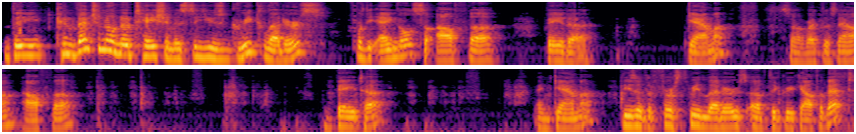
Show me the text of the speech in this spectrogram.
The conventional notation is to use Greek letters for the angles, so alpha, beta, gamma. So I'll write this down, alpha, beta, and gamma. These are the first three letters of the Greek alphabet.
